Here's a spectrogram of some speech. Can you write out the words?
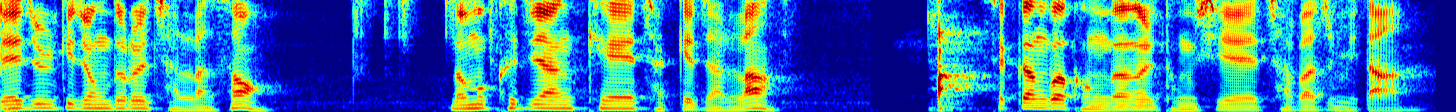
4줄기 정도를 잘라서 너무 크지 않게 작게 잘라 색감과 건강을 동시에 잡아줍니다.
